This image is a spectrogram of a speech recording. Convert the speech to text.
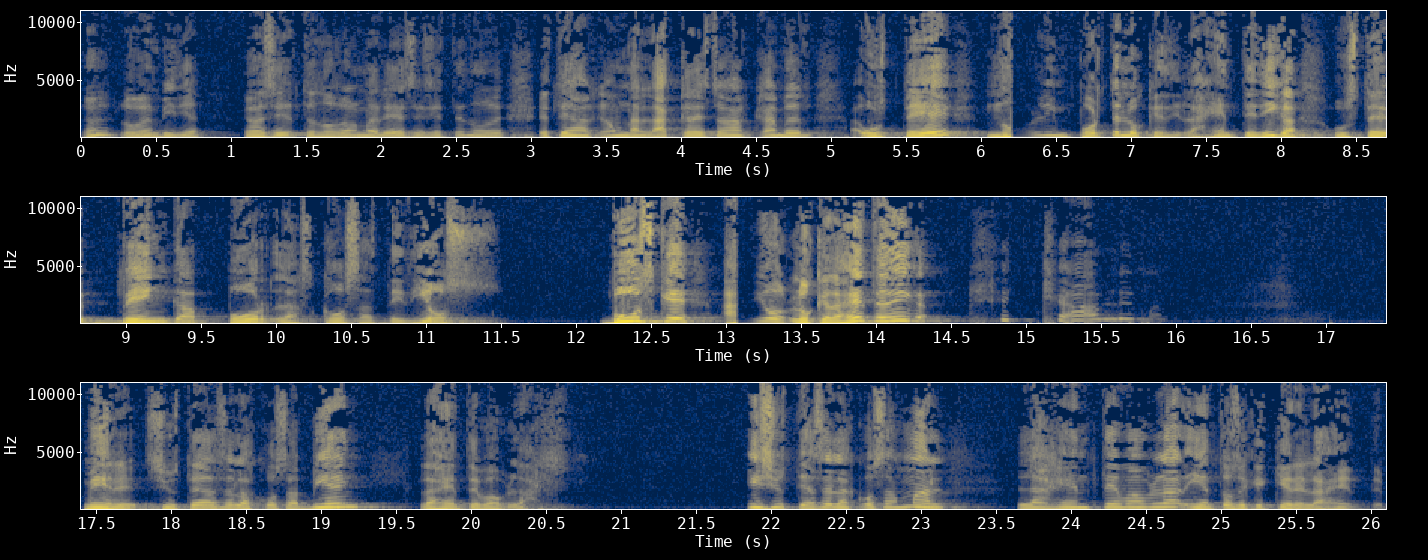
¿Eh? Lo va a envidiar. Va a decir, usted no lo merece, este, este es acá una lacra, esto es acá. Usted no le importe lo que la gente diga, usted venga por las cosas de Dios. Busque a Dios. Lo que la gente diga, que hable, hermano. Mire, si usted hace las cosas bien, la gente va a hablar. Y si usted hace las cosas mal, la gente va a hablar. ¿Y entonces qué quiere la gente?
